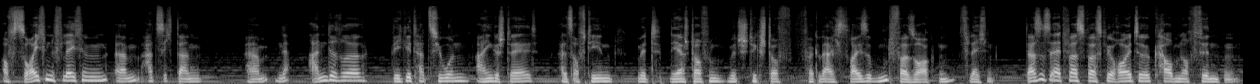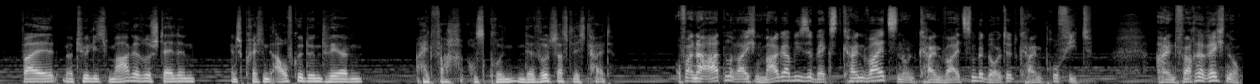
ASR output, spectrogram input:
Auf solchen Flächen ähm, hat sich dann ähm, eine andere Vegetation eingestellt als auf den mit Nährstoffen, mit Stickstoff vergleichsweise gut versorgten Flächen. Das ist etwas, was wir heute kaum noch finden, weil natürlich magere Stellen entsprechend aufgedüngt werden, einfach aus Gründen der Wirtschaftlichkeit. Auf einer artenreichen Magerwiese wächst kein Weizen und kein Weizen bedeutet kein Profit. Einfache Rechnung.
